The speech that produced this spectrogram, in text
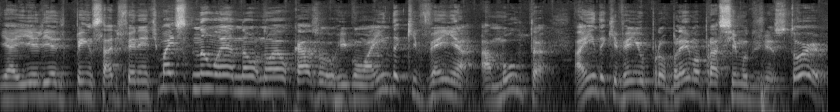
E aí ele ia pensar diferente. Mas não é, não, não é o caso, Rigon. Ainda que venha a multa, ainda que venha o problema para cima do gestor,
